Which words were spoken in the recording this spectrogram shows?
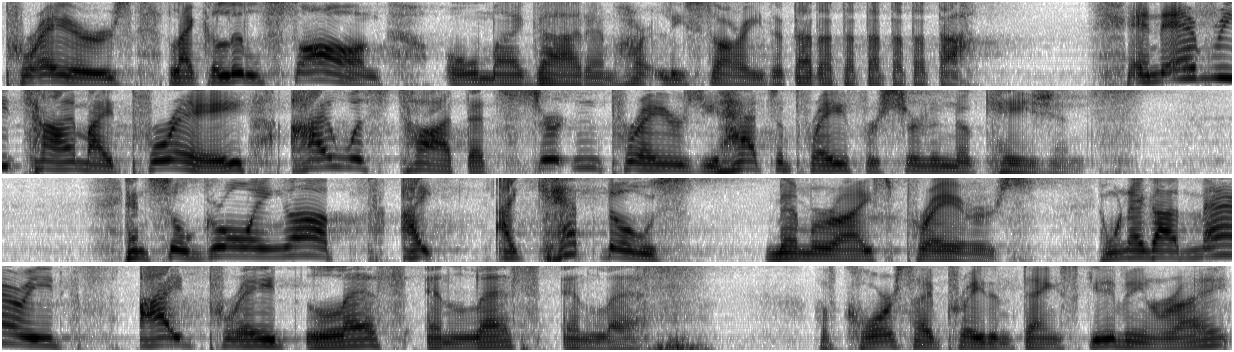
prayers like a little song. Oh my God, I'm heartily sorry. Da, da, da, da, da, da, da. And every time I pray, I was taught that certain prayers you had to pray for certain occasions. And so growing up, I, I kept those memorized prayers. And when I got married, I prayed less and less and less. Of course, I prayed in Thanksgiving, right?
